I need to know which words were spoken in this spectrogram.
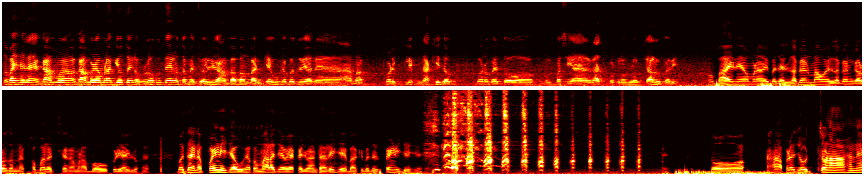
તો ભાઈ છે ને, ગામ, ગામડે હમણાં ગયો તો એનો વ્લોગ ઉતાર્યો, તમે જોઈ લ્યો, આંબા બાંબાને કેવું છે બધું, અને આમાં થોડીક ક્લિપ નાખી દઉં. બરોબર, તો પછી આ રાજકોટનો વ્લોગ ચાલુ કરી. તો ભાઈને હમણાં એ બધા લગ્નમાં હોય લગ્ન ગાળો તમને ખબર જ છે કે હમણાં બહુ ઉપડી આવેલો છે. બધાને પૈણી જવું છે, પણ મારા જેવા એક જ વાંઢા રહી જાય, બાકી બધા પૈણી જાય છે તો આપણે જો ચણા છે ને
